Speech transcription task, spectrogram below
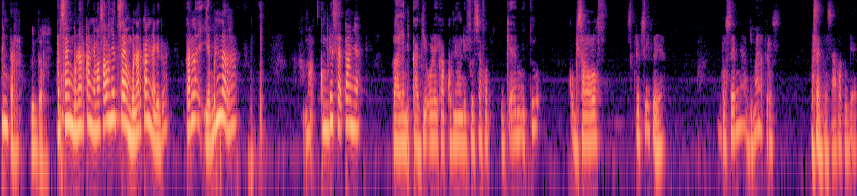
pinter. pinter. Dan saya membenarkannya, masalahnya itu saya membenarkannya gitu. Karena ya benar. Kemudian saya tanya, lah yang dikaji oleh Kak Kurniawan di filsafat UGM itu kok bisa lolos skripsi itu ya? Dosennya gimana terus? Dosen filsafat UGM.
